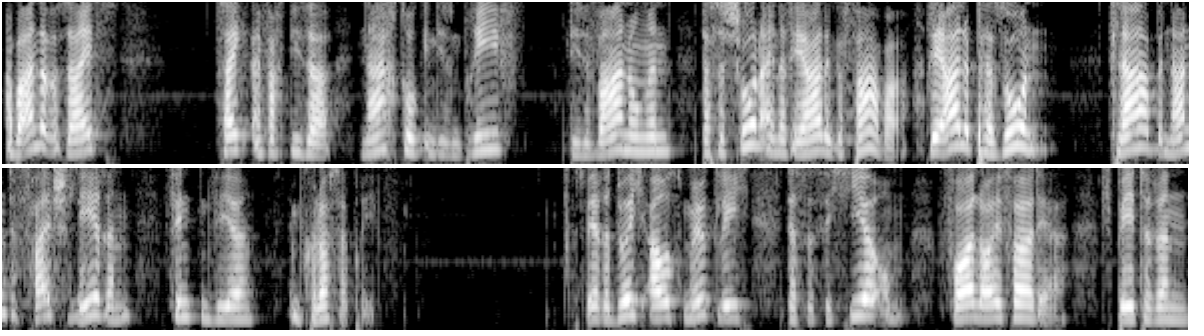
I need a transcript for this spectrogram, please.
Aber andererseits zeigt einfach dieser Nachdruck in diesem Brief, diese Warnungen, dass es schon eine reale Gefahr war. Reale Personen, klar benannte falsche Lehren finden wir im Kolosserbrief. Es wäre durchaus möglich, dass es sich hier um Vorläufer der späteren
